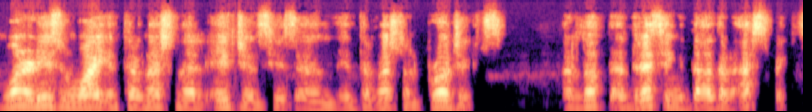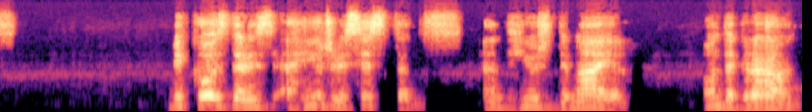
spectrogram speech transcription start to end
one reason why international agencies and international projects are not addressing the other aspects because there is a huge resistance and huge denial on the ground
